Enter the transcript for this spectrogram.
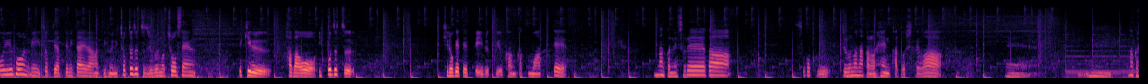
こういう方にちょっとやってみたいなっていうふうに、ちょっとずつ自分の挑戦できる幅を一歩ずつ広げてっているっていう感覚もあって、なんかね、それが、すごく自分の中の変化としては、えー、うん、なんか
